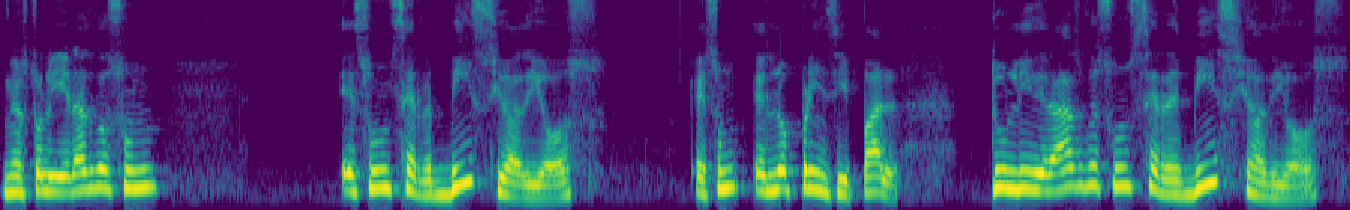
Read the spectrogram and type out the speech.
Nuestro liderazgo es un, es un servicio a Dios, es, un, es lo principal. Tu liderazgo es un servicio a Dios,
